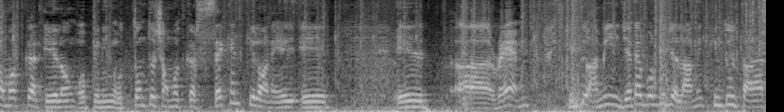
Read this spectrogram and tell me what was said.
চমৎকার এ লং ওপেনিং অত্যন্ত চমৎকার second kill on A ram কিন্তু আমি যেটা বলব যে লামিত কিন্তু তার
